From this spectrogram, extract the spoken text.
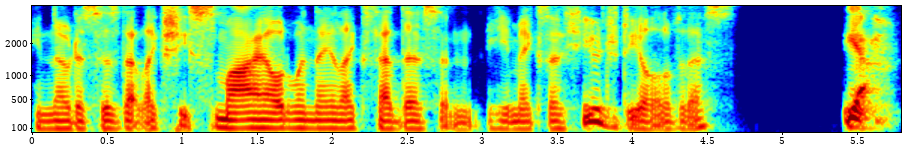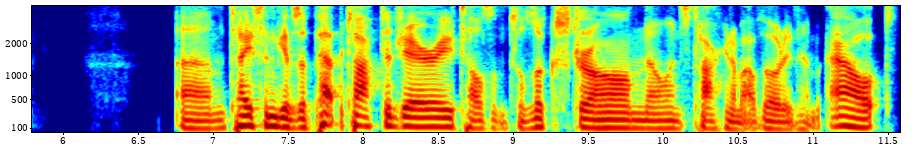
He notices that like she smiled when they like said this, and he makes a huge deal of this. Yeah. Um, Tyson gives a pep talk to Jerry, tells him to look strong. No one's talking about voting him out.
